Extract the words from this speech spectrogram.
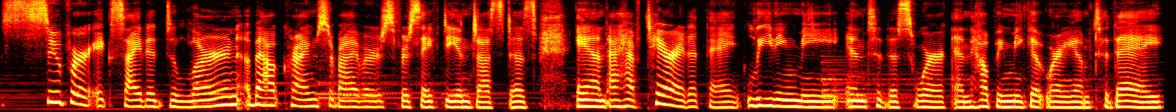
super excited to learn about crime survivors for safety and justice. And I have Tara to thank leading me into this work and helping me get where I am today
